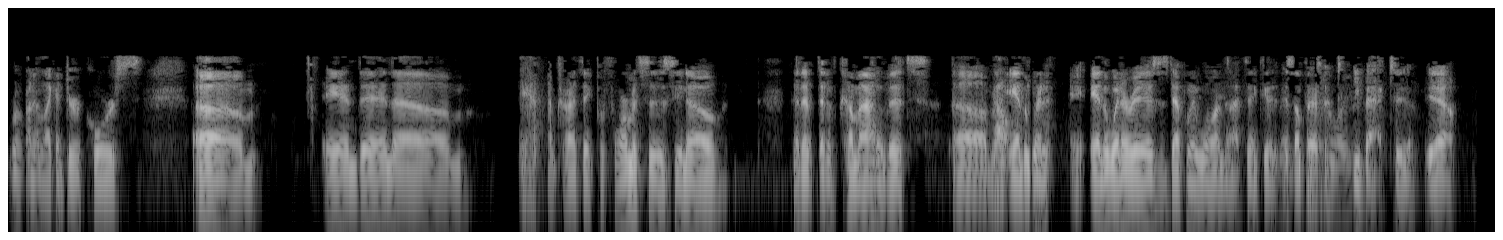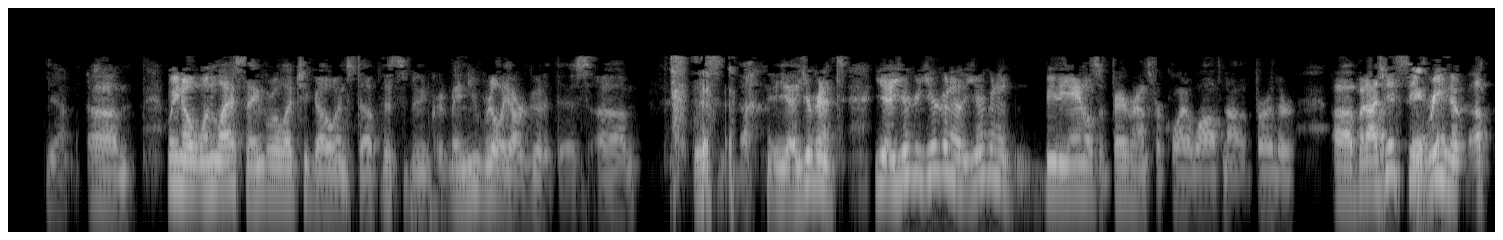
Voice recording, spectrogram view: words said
running like a dirt course. Um, and then um, yeah, I'm trying to think performances. You know that have that have come out of it. Um, and the win and the winner is is definitely one that I think is, is something definitely. to be back to. Yeah. Yeah. Um, well, you know, one last thing, we'll let you go and stuff. This has been, man, you really are good at this. Um, this, uh, yeah, you're gonna, yeah, you're you're gonna you're gonna be the annals of fairgrounds for quite a while, if not further. Uh, but I did see Yeah, reading up, up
